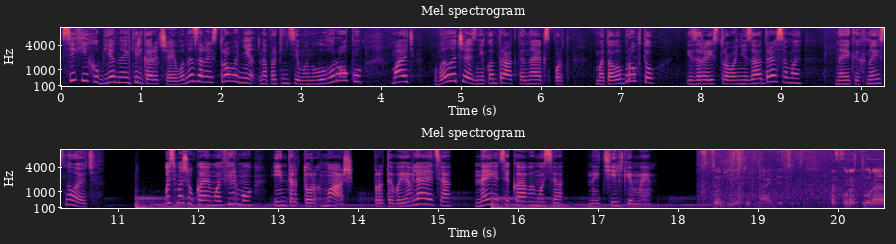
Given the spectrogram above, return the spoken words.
Всіх їх об'єднує кілька речей. Вони зареєстровані наприкінці минулого року, мають величезні контракти на експорт металобрухту і зареєстровані за адресами, на яких не існують. Ось ми шукаємо фірму Інтерторгмаш. Проте виявляється, нею цікавимося не тільки ми. Хто ж її тут знайдеться? Прокуратура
